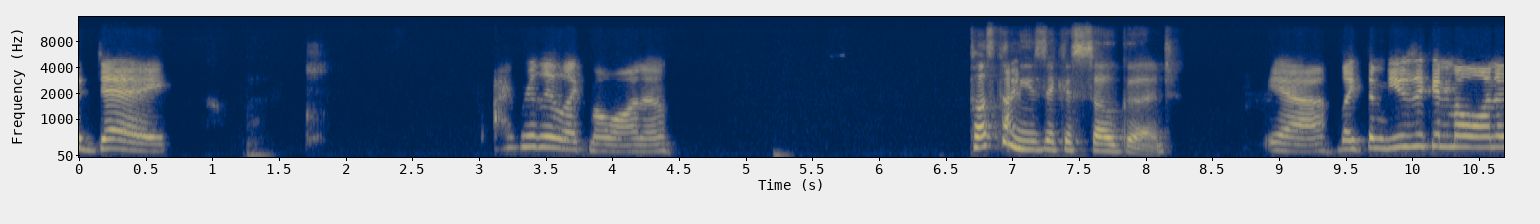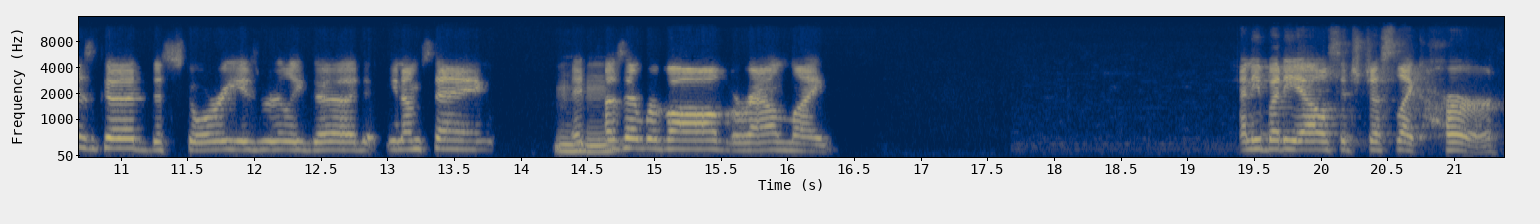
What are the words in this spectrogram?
today, I really like Moana. Plus, the music is so good. Yeah, like the music in Moana is good. The story is really good. You know what I'm saying? It Mhm. doesn't revolve around like anybody else. It's just like her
